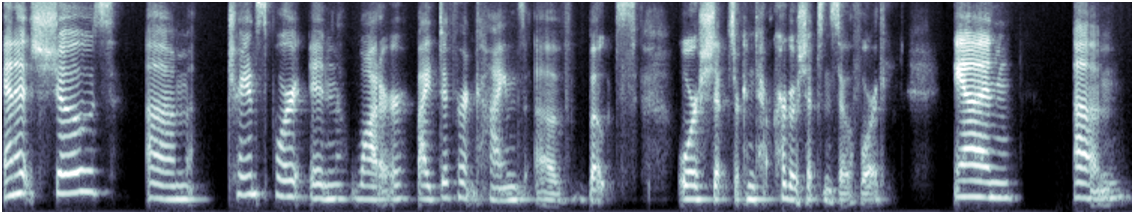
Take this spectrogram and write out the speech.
and it shows um, transport in water by different kinds of boats or ships or cargo ships and so forth. And um,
